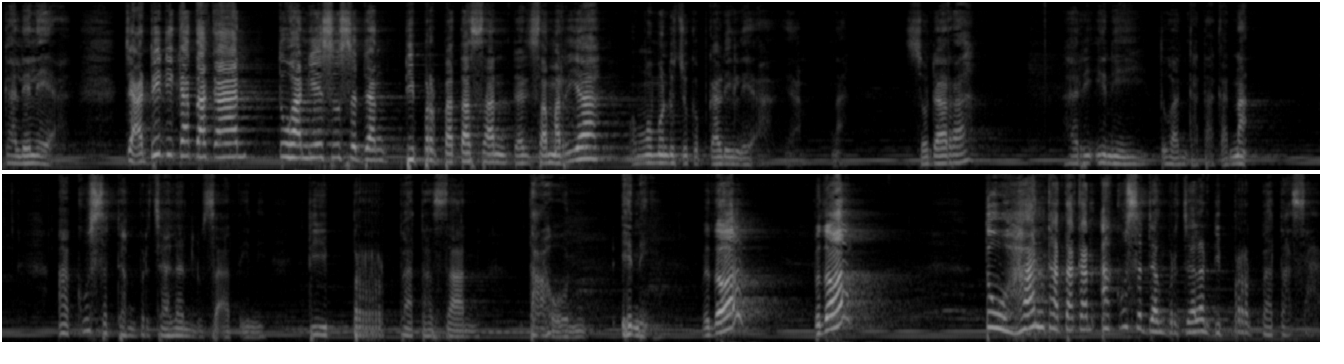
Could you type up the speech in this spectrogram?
Galilea. Jadi dikatakan Tuhan Yesus sedang di perbatasan dari Samaria mau menuju ke Galilea. Ya. Nah, saudara, hari ini Tuhan katakan, nak, aku sedang berjalan lu saat ini di perbatasan tahun ini. Betul? Betul? Tuhan katakan aku sedang berjalan di perbatasan.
